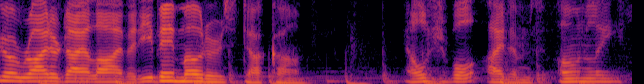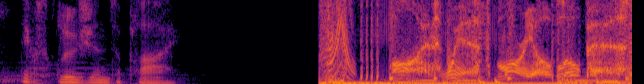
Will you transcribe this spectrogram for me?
your ride or die alive at ebaymotors.com. Eligible items only, exclusions apply. On with Mario Lopez.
